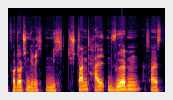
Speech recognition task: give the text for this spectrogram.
vor deutschen Gerichten nicht standhalten würden. Das heißt,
